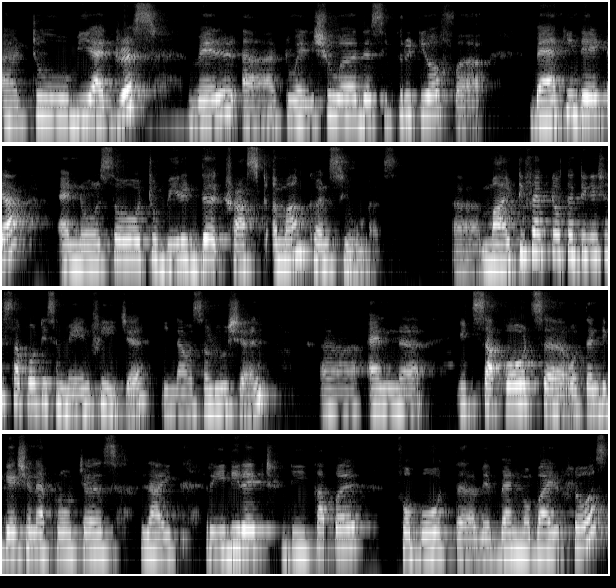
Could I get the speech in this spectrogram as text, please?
uh, to be addressed well to ensure the security of banking data and also to build the trust among consumers. Uh, multi-factor authentication support is a main feature in our solution. Uh, and uh, it supports uh, authentication approaches like redirect, decouple for both uh, web and mobile flows.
